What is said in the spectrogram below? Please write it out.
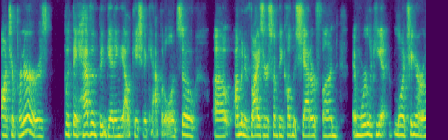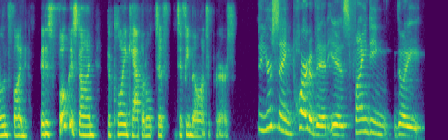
entrepreneurs, but they haven't been getting the allocation of capital. And so uh, I'm an advisor of something called the Shatter Fund, and we're looking at launching our own fund that is focused on deploying capital to, to female entrepreneurs. So you're saying part of it is finding the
